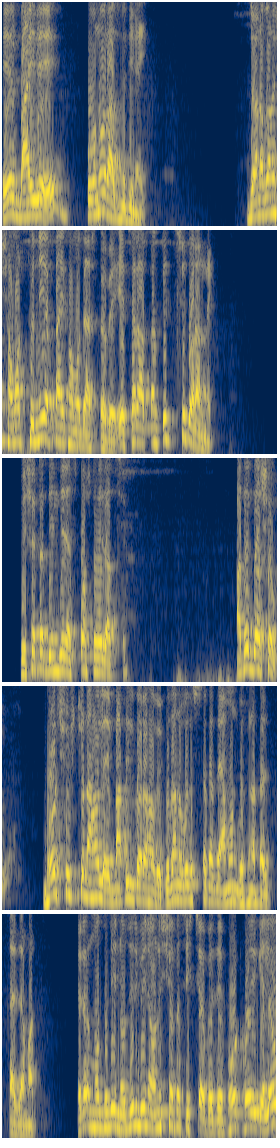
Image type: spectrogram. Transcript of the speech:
এর বাইরে কোনো রাজনীতি নাই। জনগণের সমর্থন নিয়ে আপনাকে ক্ষমতা আসতে হবে। এছাড়া আপনার কিচ্ছু করার নেই। বিষয়টা দিন দিন স্পষ্ট হয়ে যাচ্ছে। অতএব দর্শক ভোট সুষ্ঠু না হলে বাতিল করা হবে। প্রধান উপদেষ্টার কাছে এমন ঘোষণা চাই জামাত। এটার মধ্য দিয়ে নজিরবিহীন অনিশ্চয়তা সৃষ্টি হবে যে ভোট হয়ে গেলেও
